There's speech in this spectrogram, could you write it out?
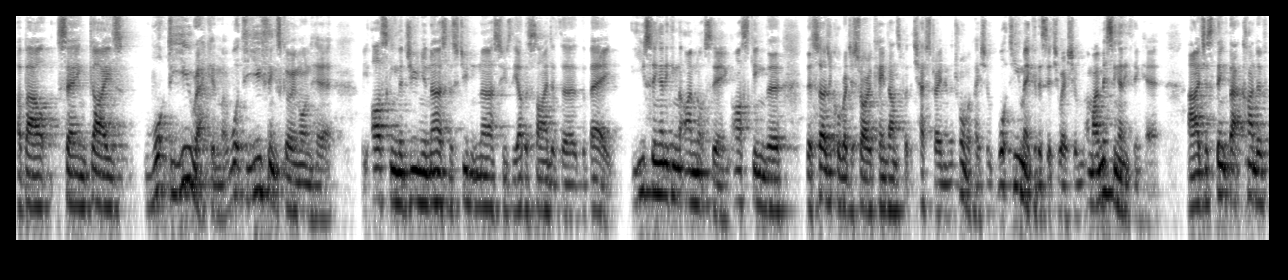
about saying, guys, what do you reckon? Like, what do you think's going on here? Asking the junior nurse, the student nurse who's the other side of the, the bay, are you seeing anything that I'm not seeing? Asking the, the surgical registrar who came down to put the chest drain in the trauma patient, what do you make of the situation? Am I missing anything here? And I just think that kind of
